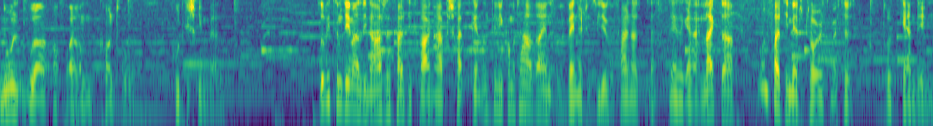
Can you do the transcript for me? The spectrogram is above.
0 Uhr auf eurem Konto gutgeschrieben werden. Soviel zum Thema Silage, falls ihr Fragen habt, schreibt es gerne unten in die Kommentare rein. Wenn euch das Video gefallen hat, lasst sehr, sehr gerne ein Like da. Und falls ihr mehr Tutorials möchtet, drückt gern den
